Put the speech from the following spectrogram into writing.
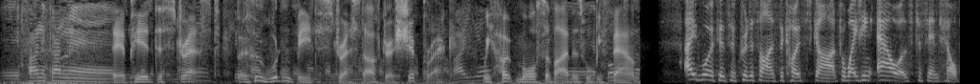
They appeared distressed, but who wouldn't be distressed after a shipwreck? We hope more survivors will be found. Aid workers have criticised the Coast Guard for waiting hours to send help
